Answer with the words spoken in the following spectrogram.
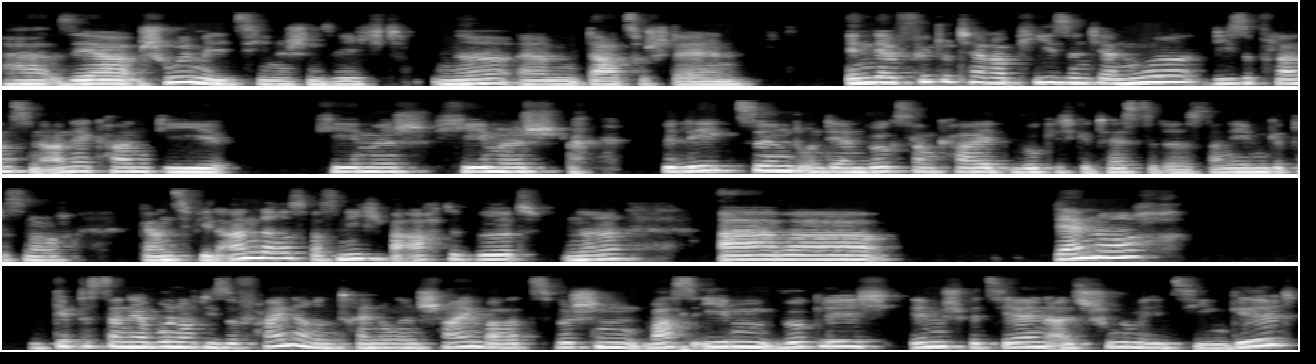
äh, sehr schulmedizinischen Sicht ne, ähm, darzustellen. In der Phytotherapie sind ja nur diese Pflanzen anerkannt, die chemisch, chemisch belegt sind und deren Wirksamkeit wirklich getestet ist. Daneben gibt es noch ganz viel anderes, was nicht beachtet wird. Ne? Aber dennoch gibt es dann ja wohl noch diese feineren Trennungen scheinbar zwischen, was eben wirklich im Speziellen als Schulmedizin gilt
